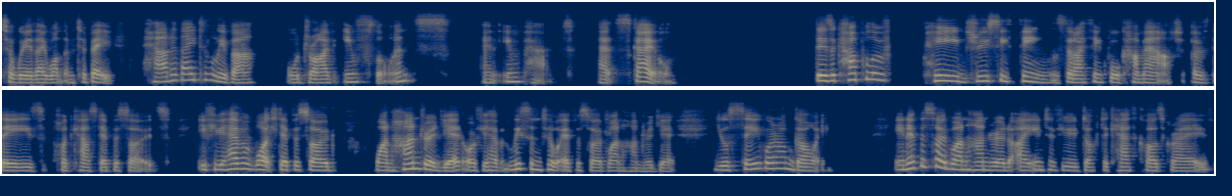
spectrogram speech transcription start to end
to where they want them to be? How do they deliver or drive influence and impact at scale? There's a couple of key juicy things that I think will come out of these podcast episodes. If you haven't watched episode 100 yet, or if you haven't listened to episode 100 yet, you'll see where I'm going. In episode 100, I interviewed Dr. Kath Cosgrave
